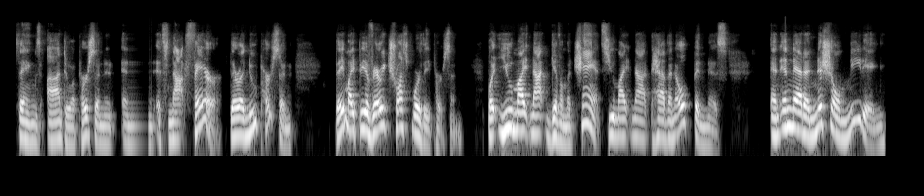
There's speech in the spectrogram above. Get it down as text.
things onto a person and, and it's not fair. They're a new person. They might be a very trustworthy person, but you might not give them a chance. You might not have an openness. And in that initial meeting,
